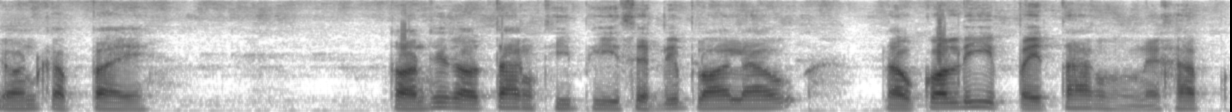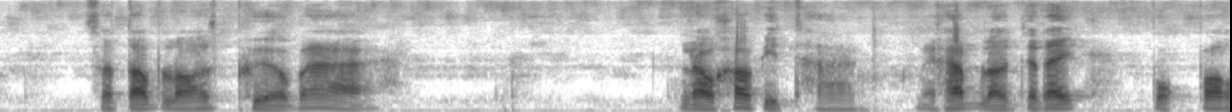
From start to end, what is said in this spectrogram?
ย้อนกลับไป ตอนที่เราตั้ง TP เสร็จเรียบร้อยแล้ว เราก็รีบไปตั้งนะครับ stop loss เผื่อว่า เราเข้าผิดทางนะครับ เราจะได้ปกป้อง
